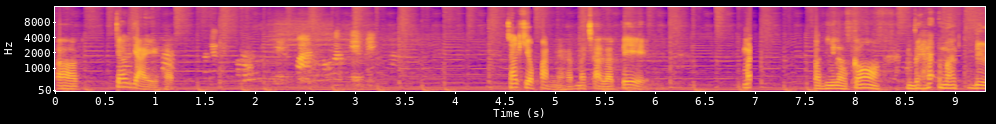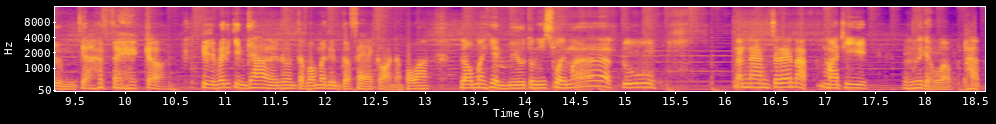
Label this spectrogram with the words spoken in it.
เอ่อ เจ้าใหญ่ครับ เขียวปั่นนะครับมาชาลาเต้ตอนนี้เราก็แวะมาดื่มกาแฟก่อนคือยังไม่ได้กินข้าวเลยทุนแต่ว่ามาดื่มกาแฟก่อนนะเพราะว่าเรามาเห็นวิวตรงนี้สวยมากดูนานๆจะได้แบบมาทีเออเดี๋ยวว่าพาโป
